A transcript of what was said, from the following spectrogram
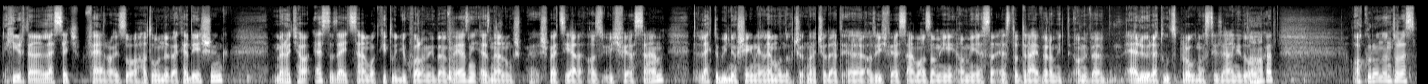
hirtelen lesz egy felrajzolható növekedésünk, mert hogyha ezt az egy számot ki tudjuk valamiben fejezni, ez nálunk spe- speciál az ügyfélszám. Legtöbb ügynökségnél nem mondok nagy csodát, az ügyfélszám az, ami, ami ezt, a, ezt a driver, amit, amivel előre tudsz prognosztizálni dolgokat, akkor onnantól azt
